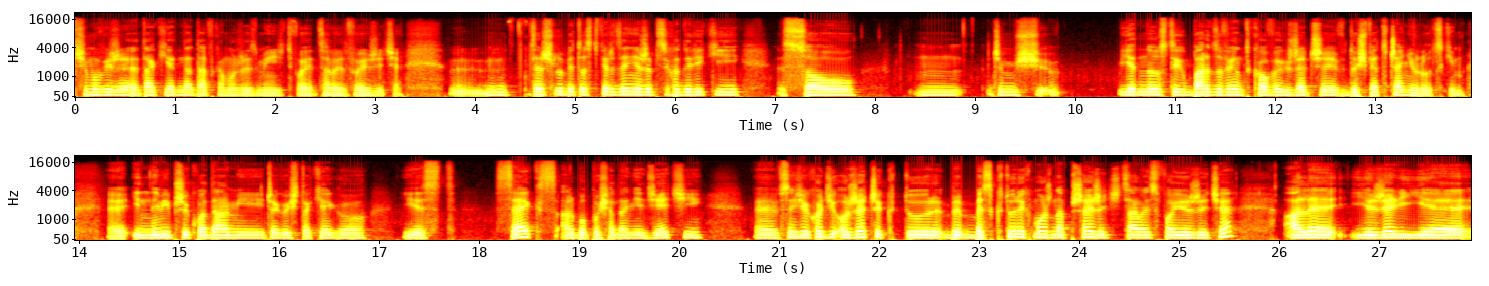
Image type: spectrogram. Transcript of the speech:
się mówi, że tak, jedna dawka może zmienić twoje, całe twoje życie. Też lubię to stwierdzenie, że psychodeliki są czymś, jedną z tych bardzo wyjątkowych rzeczy w doświadczeniu ludzkim. E, innymi przykładami czegoś takiego jest seks albo posiadanie dzieci. E, w sensie chodzi o rzeczy, który, bez których można przeżyć całe swoje życie, ale jeżeli je,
